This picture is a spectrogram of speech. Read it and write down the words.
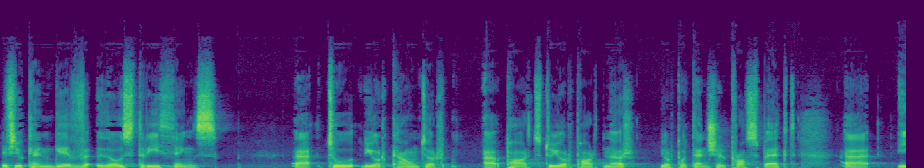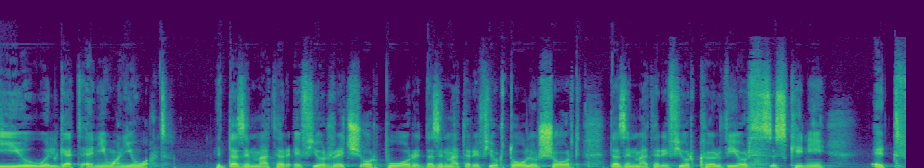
If you can give those three things uh, to your counterpart, uh, to your partner, your potential prospect, uh, you will get anyone you want. It doesn't matter if you're rich or poor. It doesn't matter if you're tall or short. It doesn't matter if you're curvy or skinny. It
